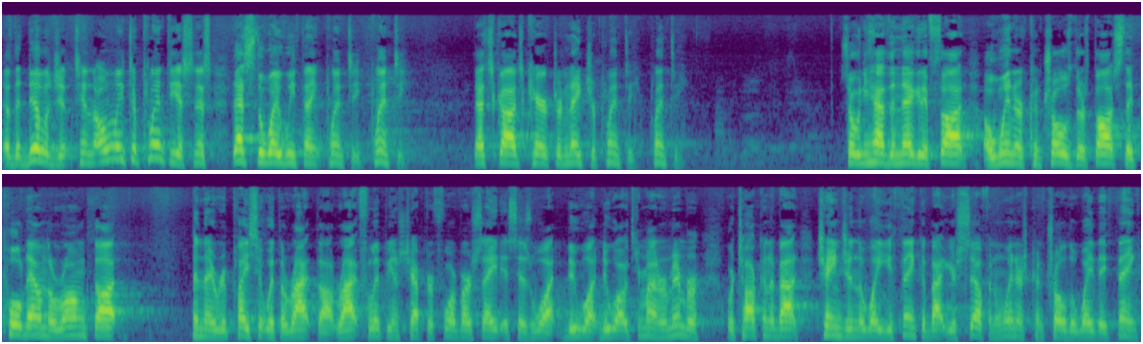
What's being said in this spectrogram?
of the diligent tend only to plenteousness. That's the way we think plenty, plenty. That's God's character, nature, plenty, plenty. So when you have the negative thought, a winner controls their thoughts. They pull down the wrong thought and they replace it with the right thought, right? Philippians chapter 4, verse 8, it says what? Do what? Do what with your mind. Remember, we're talking about changing the way you think about yourself, and winners control the way they think.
